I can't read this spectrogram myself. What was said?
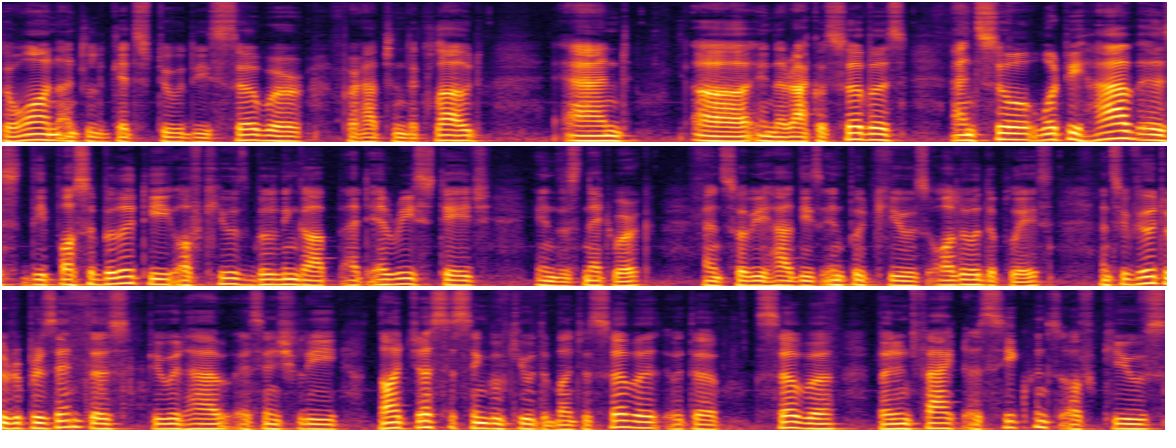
so on until it gets to the server perhaps in the cloud and uh, in the rack of servers. And so what we have is the possibility of queues building up at every stage in this network. And so we have these input queues all over the place. And so if you were to represent this we would have essentially not just a single queue with a bunch of server with a server but in fact a sequence of queues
